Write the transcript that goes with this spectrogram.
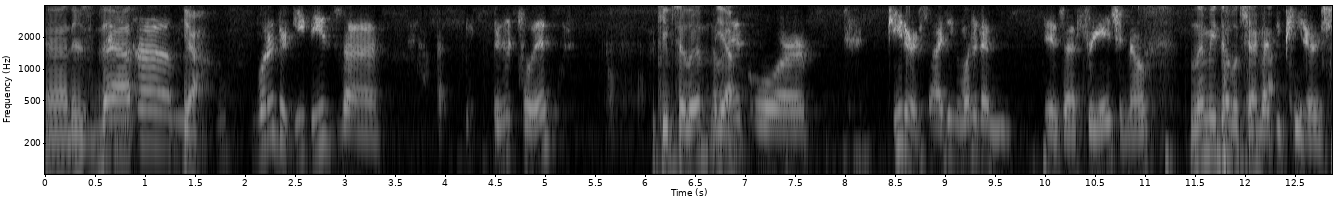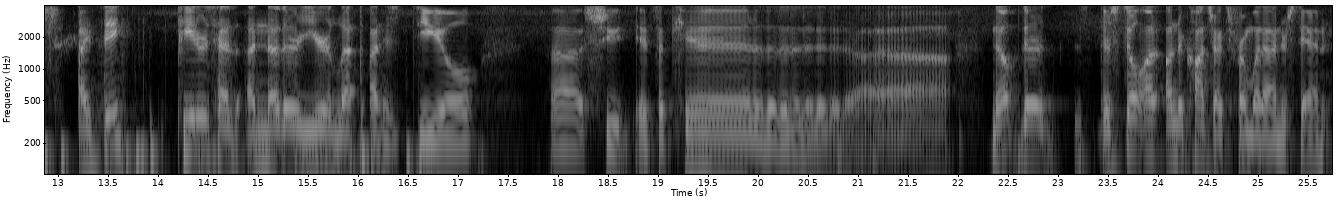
Uh, there's that. Um, yeah. What are their DBs? Uh, is it Talib? Aqib Talib. Yeah. Or Peters? I think one of them is a free agent. No, Let me double it check. might be Peters. I think Peters has another year left on his deal. Uh, shoot, it's a kid. Uh, nope, they're they're still un- under contract from what I understand.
